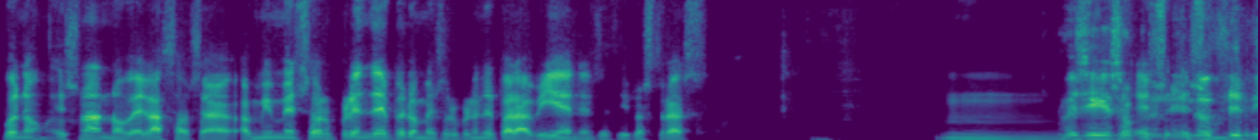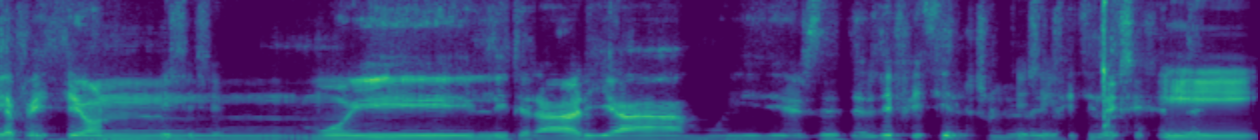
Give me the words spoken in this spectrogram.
Bueno, es una novelaza, o sea, a mí me sorprende, pero me sorprende para bien, es decir, ostras. mm, Me sigue es- es sorprendiendo. Ciencia riesgo. ficción Sí, sí, sí. muy literaria, muy es, es difícil, es un libro difícil, exigente. Y,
